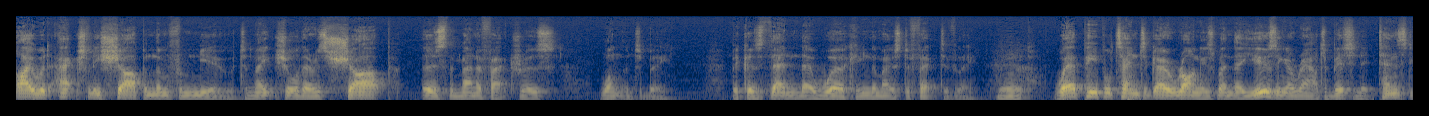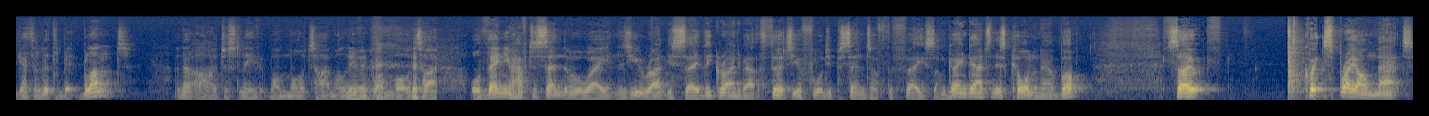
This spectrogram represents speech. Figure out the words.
I would actually sharpen them from new to make sure they're as sharp as the manufacturers want them to be, because then they're working the most effectively. Right. Where people tend to go wrong is when they're using a router bit and it tends to get a little bit blunt, and then, oh, I'll just leave it one more time, I'll leave Yeah. it one more time. or then you have to send them away, and as you rightly say, they grind about 30 or 40% off the face. I'm going down to this corner now, Bob. So, quick spray on that.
